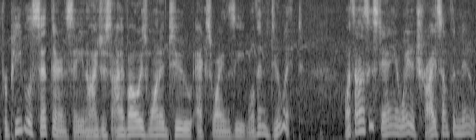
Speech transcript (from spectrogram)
for people to sit there and say, you know, I just I've always wanted to X, Y, and Z. Well, then do it. What's honestly standing in your way to try something new?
